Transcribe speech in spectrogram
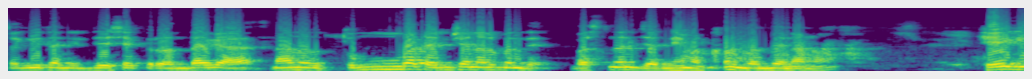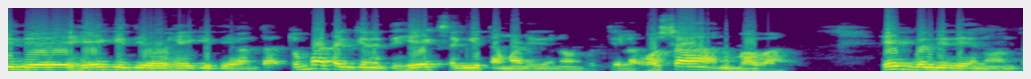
ಸಂಗೀತ ನಿರ್ದೇಶಕರು ಅಂದಾಗ ನಾನು ತುಂಬಾ ಟೆನ್ಷನ್ ಅಲ್ಲಿ ಬಂದೆ. ಬಸ್ನಲ್ಲಿ ಜರ್ನಿ ಮಾಡ್ಕೊಂಡು ಬಂದೆ ನಾನು. ಹೇಗಿದೆ, ಹೇಗಿದೆಯೋ ಹೇಗಿದೆಯೋ ಅಂತ ತುಂಬಾ ಟೆನ್ಷನ್ ಇತ್ತು. ಹೇಗ್ ಸಂಗೀತ ಮಾಡಿದೇನೋ ಗೊತ್ತಿಲ್ಲ. ಹೊಸ ಅನುಭವ. ಹೇಗ್ ಬಂದಿದೆಯೇನೋ ಅಂತ.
